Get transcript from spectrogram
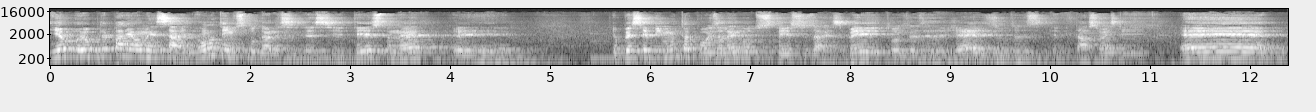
E eu, eu preparei uma mensagem, ontem estudando esse, esse texto, né, é, eu percebi muita coisa, lendo outros textos a respeito, outras exegeses, outras interpretações, é,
